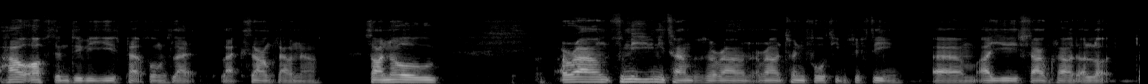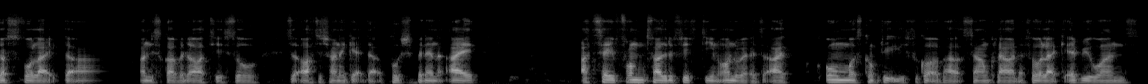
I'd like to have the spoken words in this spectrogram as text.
how often do we use platforms like like SoundCloud now? So I know around for me uni time was around around 2014 15 um i use soundcloud a lot just for like the undiscovered artists or the artists trying to get that push. But then i i'd say from 2015 onwards i almost completely forgot about soundcloud. I feel like everyone's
